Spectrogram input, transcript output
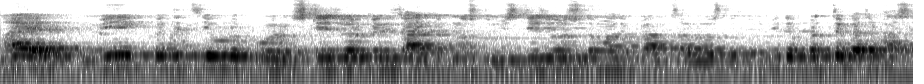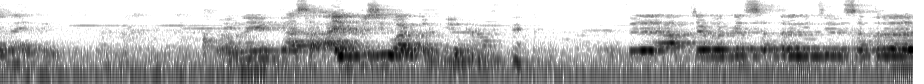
नाही मी कधीच एवढं स्टेजवर कधीच ऐकत नसतो. मी स्टेजवर सुद्धा माझं काम चालू असतो पण मी तर प्रत्येकाचं भाषण ऐकत एक असं ऐकूशी वाटत गेलं तर आमच्या डोक्यात सतरा विचार सतरा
